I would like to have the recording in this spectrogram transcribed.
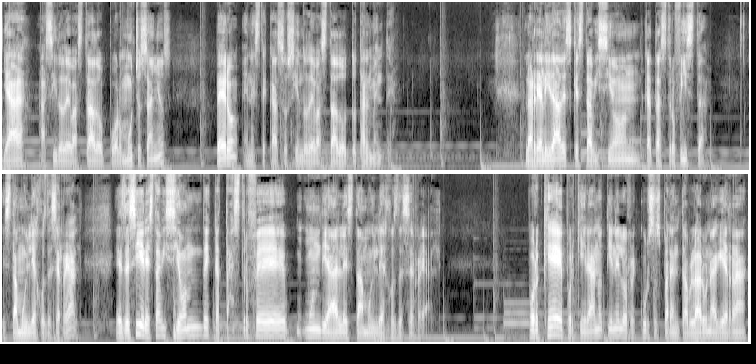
Ya ha sido devastado por muchos años, pero en este caso siendo devastado totalmente. La realidad es que esta visión catastrofista está muy lejos de ser real. Es decir, esta visión de catástrofe mundial está muy lejos de ser real. ¿Por qué? Porque Irán no tiene los recursos para entablar una guerra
